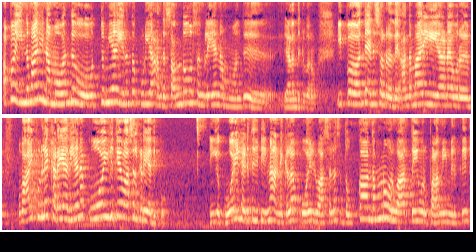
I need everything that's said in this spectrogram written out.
அப்போ இந்த மாதிரி நம்ம வந்து ஒத்துமையாக இருந்தக்கூடிய அந்த சந்தோஷங்களையே நம்ம வந்து இழந்துட்டு வரோம். இப்போ வந்து என்ன சொல்கிறது அந்த மாதிரியான ஒரு வாய்ப்புகளே கிடையாது. ஏன்னா கோயிலுக்கே வாசல் கிடையாது இப்போ. நீங்கள் கோயில் எடுத்துக்கிட்டிங்கன்னா அன்னைக்கெல்லாம் கோயில் வாசலில் சுத்த உட்காந்தோம்னு ஒரு வார்த்தையும் ஒரு பழமையும் இருக்குது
